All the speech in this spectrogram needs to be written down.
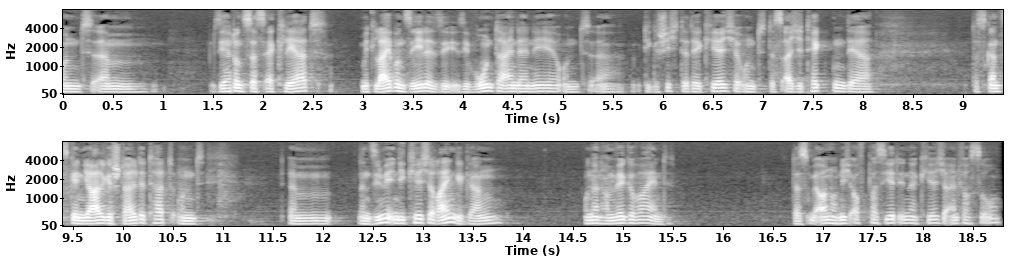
Und ähm, sie hat uns das erklärt mit Leib und Seele. Sie, sie wohnt da in der Nähe und äh, die Geschichte der Kirche und des Architekten, der das ganz genial gestaltet hat. Und ähm, dann sind wir in die Kirche reingegangen und dann haben wir geweint. Das ist mir auch noch nicht oft passiert in der Kirche, einfach so,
